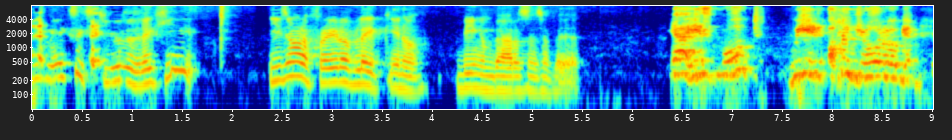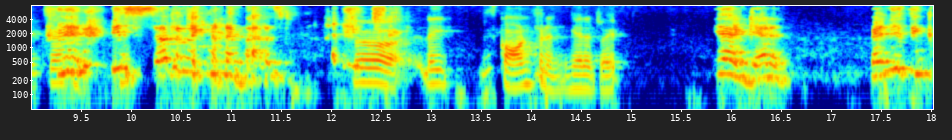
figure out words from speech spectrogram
he makes excuses. Like he, he's not afraid of like you know being embarrassed and stuff like that. Yeah, he smoked weed on Joe Rogan. Exactly. He's certainly not embarrassed. So like he's confident. Get it right? Yeah, I get it. When you think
